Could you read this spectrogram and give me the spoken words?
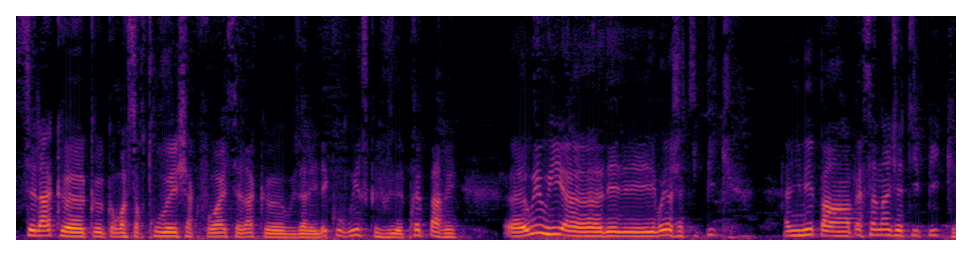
c'est là que qu'on va se retrouver chaque fois et c'est là que vous allez découvrir ce que je vous ai préparé. oui, oui, des, voyages atypiques, animés par un personnage atypique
